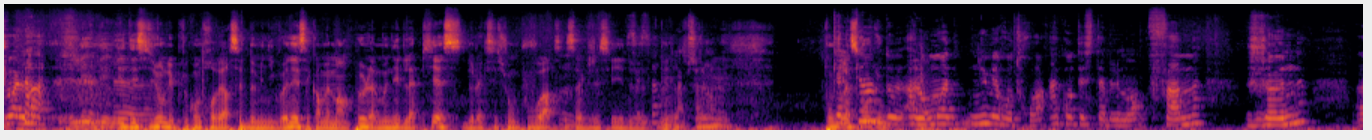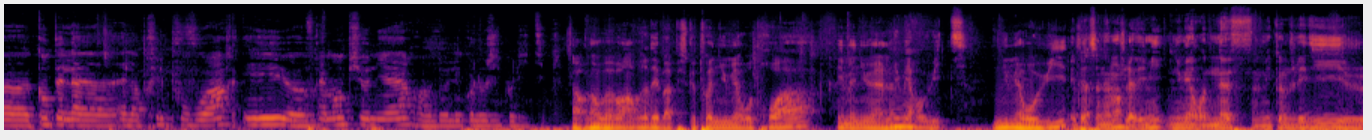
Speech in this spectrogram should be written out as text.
voilà. Les, les- les Euh. décisions les plus controversées de Dominique Voynet, c'est quand même un peu la monnaie de la pièce de l'accession au pouvoir. C'est Mm. ça que j'essayais de, C'est dire Absolument. Quelqu'un du- de. Alors, moi, numéro 3, incontestablement, femme, jeune, euh, quand elle a, elle a, pris le pouvoir et euh, vraiment pionnière de l'écologie politique. Alors là, on va avoir un vrai débat, puisque toi, numéro 3, Emmanuel. Numéro 8. Numéro 8. Et personnellement, je l'avais mis numéro 9, mais comme je l'ai dit, je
